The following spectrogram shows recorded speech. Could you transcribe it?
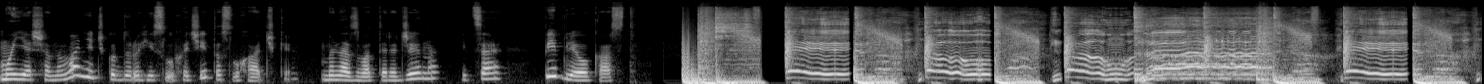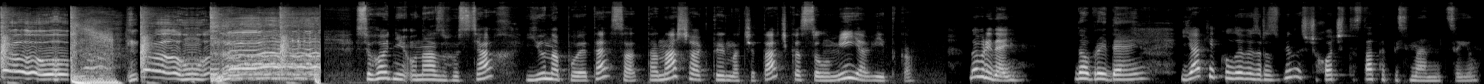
Моє шануваннячко, дорогі слухачі та слухачки. Мене звати Реджина, і це Бібліокаст. Сьогодні у нас в гостях юна поетеса та наша активна читачка Соломія Вітка. Добрий день! Добрий день. Як і коли ви зрозуміли, що хочете стати письменницею?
